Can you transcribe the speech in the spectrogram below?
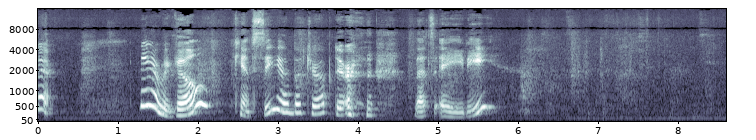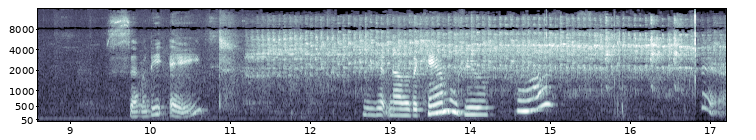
there. There we go. Can't see you, but you're up there. That's 80. 78. You're getting out of the camera view. Huh? There.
